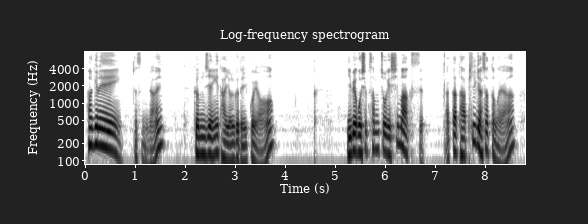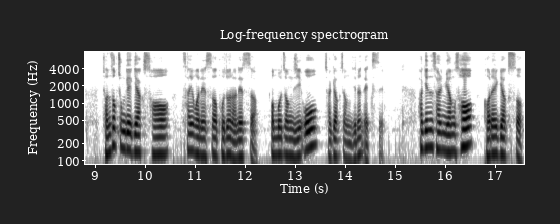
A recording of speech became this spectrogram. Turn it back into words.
확인 했습니다. 금지행위 다 열거돼 있고요. 253쪽의 심화학습. 아까 다 필기하셨던 거야. 전속중개계약서 사용 안 했어, 보존 안 했어. 업무 정지 O, 자격 정지는 X. 확인 설명서, 거래 계약서,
